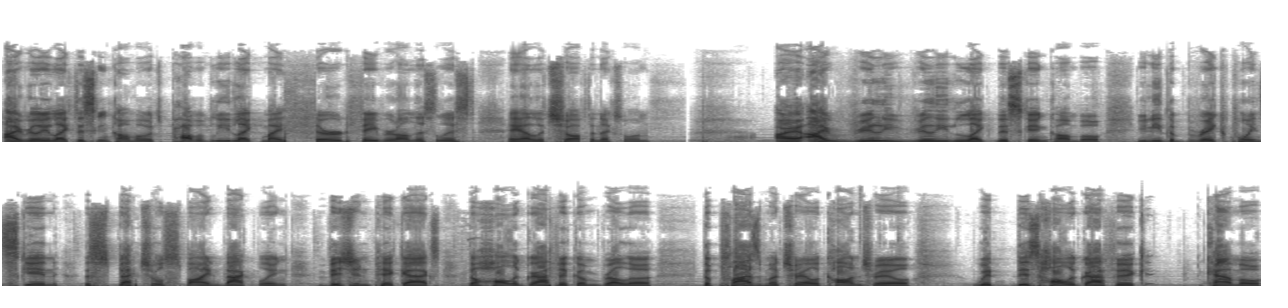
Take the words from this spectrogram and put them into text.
I really like this skin combo. It's probably like my third favorite on this list. And yeah, let's show off the next one. Alright, I really, really like this skin combo. You need the breakpoint skin, the spectral spine backbling, vision pickaxe, the holographic umbrella, the plasma trail contrail with this holographic camo.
